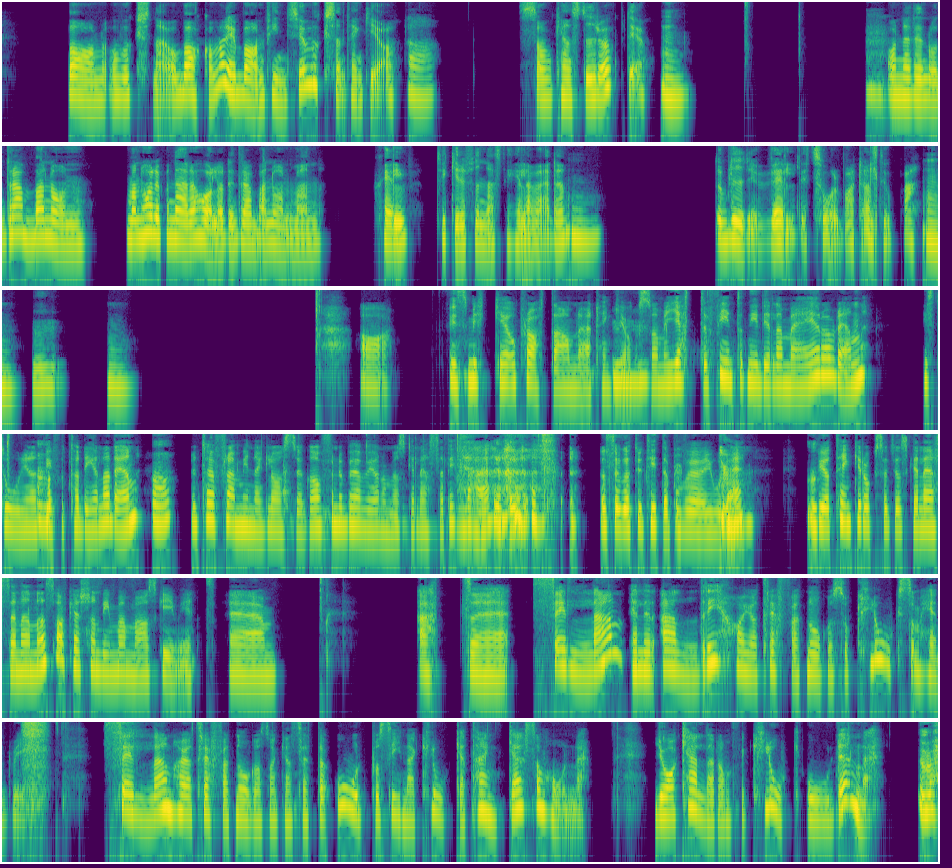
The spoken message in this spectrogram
barn och vuxna. Och bakom varje barn finns ju en vuxen, tänker jag, Ja. Som kan styra upp det. Mm. Och när det då drabbar någon, man har det på nära håll och det drabbar någon man själv tycker är finast i hela världen, Mm. då blir det väldigt sårbart alltihopa. Mm. Mm. Mm. Ja, det finns mycket att prata om där tänker jag Mm. också. Men jättefint att ni delar med er av den historien, att vi får ta del av den. Nu tar jag fram mina glasögon för nu behöver jag dem om jag ska läsa lite här. jag såg att du tittar på vad jag gjorde. Mm. För jag tänker också att jag ska läsa en annan sak här som din mamma har skrivit. Eh, att eh, sällan eller aldrig har jag träffat någon så klok som Hedvig. Sällan har jag träffat någon som kan sätta ord på sina kloka tankar som hon. Jag kallar dem för klokorden.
